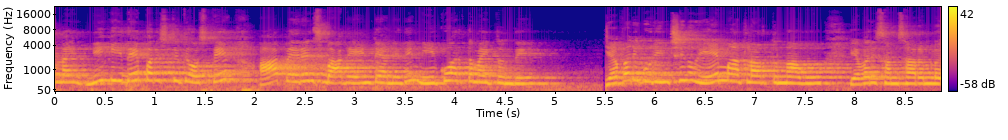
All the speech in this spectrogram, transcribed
ఉన్నాయి. నీకు ఇదే పరిస్థితి వస్తే ఆ పేరెంట్స్ బాధ ఏంటి అనేది నీకు అర్థమవుతుంది ఎవరి గురించి నువ్వు ఏం మాట్లాడుతున్నావు? ఎవరి సంసారంలో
